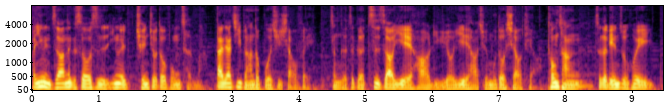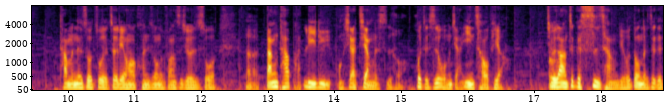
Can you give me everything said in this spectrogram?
啊，因为你知道那个时候是因为全球都封城嘛，大家基本上都不会去消费，整个这个制造业也好，旅游业也好，全部都萧条。通常这个联准会他们那时候做的这个量化宽松的方式，就是说，呃，当他把利率往下降的时候，或者是我们讲印钞票，就让这个市场流动的这个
